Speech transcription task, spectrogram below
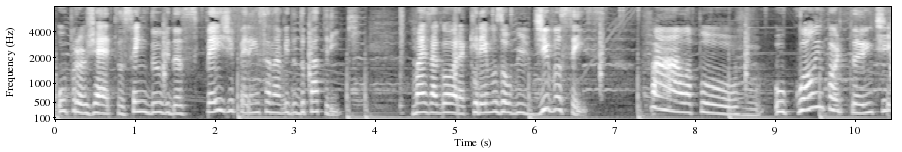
O projeto, sem dúvidas, fez diferença na vida do Patrick. Mas agora queremos ouvir de vocês. Fala, povo! O quão importante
